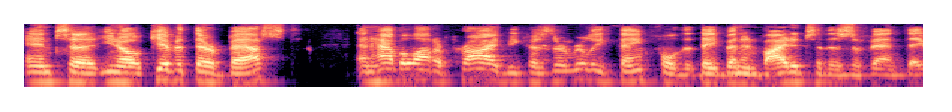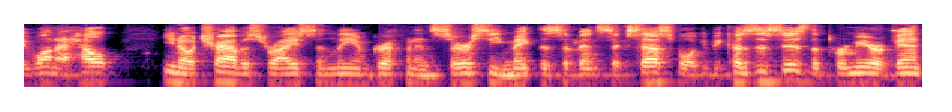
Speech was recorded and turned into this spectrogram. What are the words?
and to, you know, give it their best and have a lot of pride because they're really thankful that they've been invited to this event. They want to help, you know, Travis Rice and Liam Griffin and Cersei make this event successful because this is the premier event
